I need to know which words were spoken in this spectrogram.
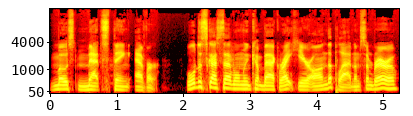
most Mets thing ever. We'll discuss that when we come back right here on the Platinum Sombrero.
